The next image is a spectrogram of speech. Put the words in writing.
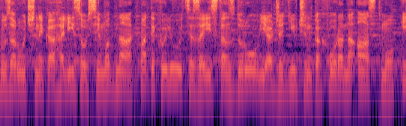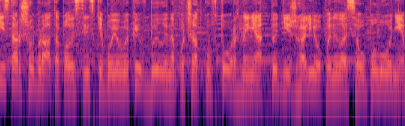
У заручника Галі зовсім одна. Мати хвилюється за її стан здоров'я, адже дівчинка хвора на астму. Її старшого брата палестинські бойовики вбили на початку вторгнення. Тоді ж Галі опинилася у полоні.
